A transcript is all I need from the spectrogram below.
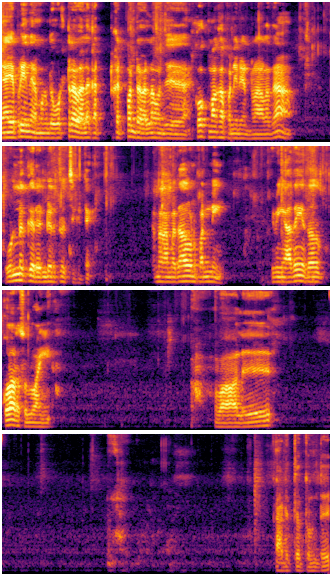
நான் எப்படி இந்த நமக்கு இந்த ஒட்டுற வேலை கட் கட் பண்ணுற வேலை கொஞ்சம் கோக்குமாக்கா பண்ணிடுறதுனால தான் ஒன்றுக்கு ரெண்டு எடுத்து வச்சுக்கிட்டேன். நம்ம ஏதாவது ஒன்று பண்ணி இவங்க அதையும் ஏதாவது கோளாறு சொல்லுவாங்க. வால். அடுத்த துண்டு.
